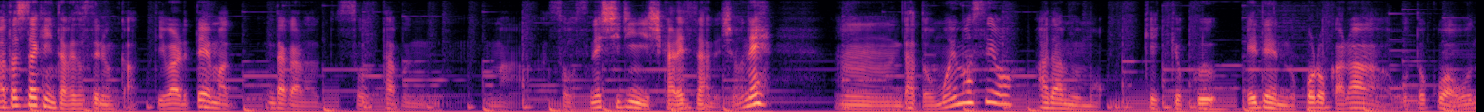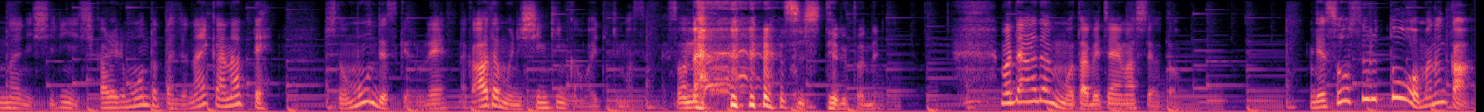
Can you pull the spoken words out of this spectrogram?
私だけに食べさせるんかって言われて、まあ、だから、そう、多分、まあ、そうですね、尻に敷かれてたんでしょうね。うん、だと思いますよ、アダムも。結局、エデンの頃から男は女に尻に敷かれるもんだったんじゃないかなって、ちょっと思うんですけどね。なんかアダムに親近感湧いてきますよね。そんな話してるとね。またアダムも食べちゃいましたよと。で、そうすると、まあなんか、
